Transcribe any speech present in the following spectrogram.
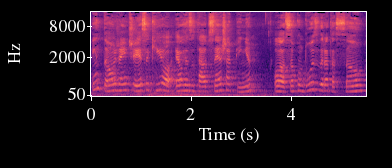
Então, gente, esse aqui, ó, é o resultado sem a chapinha. Ó, só com duas hidratação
